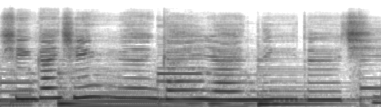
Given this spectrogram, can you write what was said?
心甘情愿感染你的情。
